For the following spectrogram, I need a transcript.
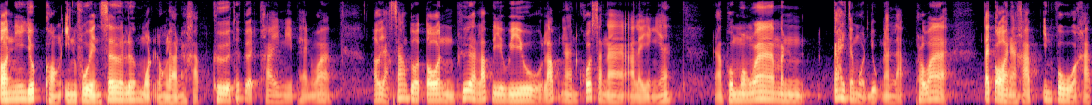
ตอนนี้ยุคของอินฟลูเอนเซอร์เริ่มหมดลงแล้วนะครับ คือถ้าเกิดใครมีแผนว่า เราอยากสร้างตัวตนเพื่อรับรีวิว รับงานโฆษณาอะไรอย่างเงี้ยนะผมมองว่ามันใกล้จะหมดยุคนั้นละ เพราะว่าแต่ก่อนนะครับอินฟูอะครับ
